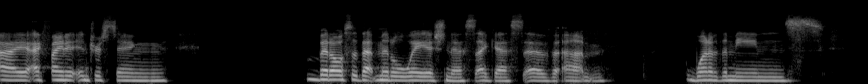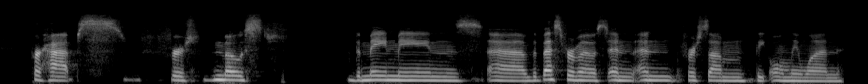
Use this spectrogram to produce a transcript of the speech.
I I find it interesting, but also that middle wayishness, I guess, of um, one of the means, perhaps for most, the main means, uh, the best for most, and and for some, the only one.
